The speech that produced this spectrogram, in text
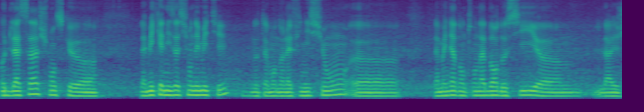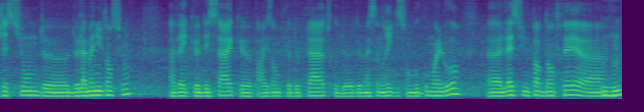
au-delà de ça, je pense que la mécanisation des métiers, notamment dans la finition, la manière dont on aborde aussi euh, la gestion de, la manutention avec des sacs, euh, par exemple, de plâtre ou de, maçonnerie qui sont beaucoup moins lourds, euh, laisse une porte d'entrée mhm.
